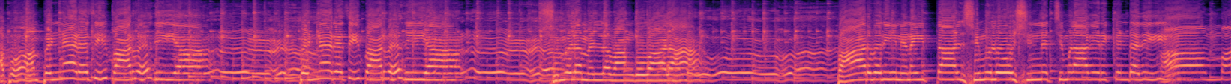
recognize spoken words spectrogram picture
அப்போ பெண்ணரசி பார்வதியா? பெண்ணரசி பார்வதியா? சிமிழமெல்ல வாங்குவாளா? பார்வதி நினைத்தால் சிமிழோ சின்ன சிமிழாக இருக்கின்றது. ஆமா.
